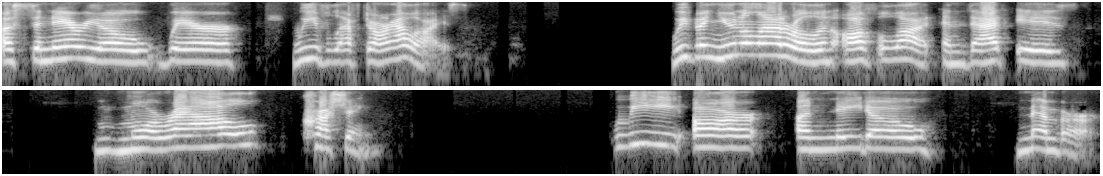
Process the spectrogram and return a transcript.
a scenario where we've left our allies. We've been unilateral an awful lot, and that is morale crushing. We are a NATO member.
